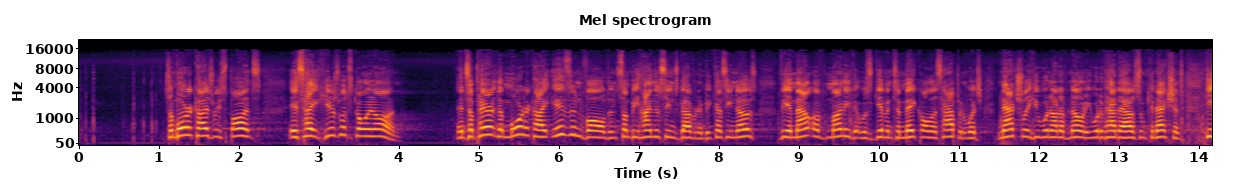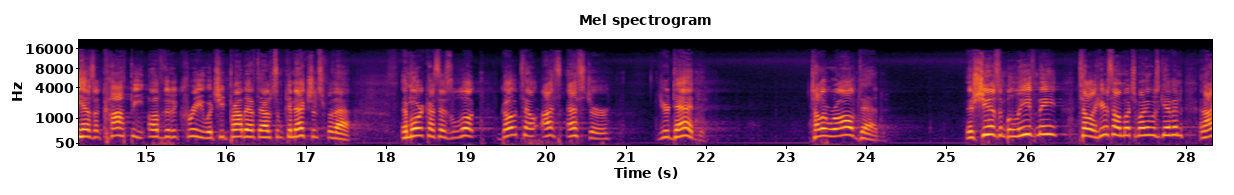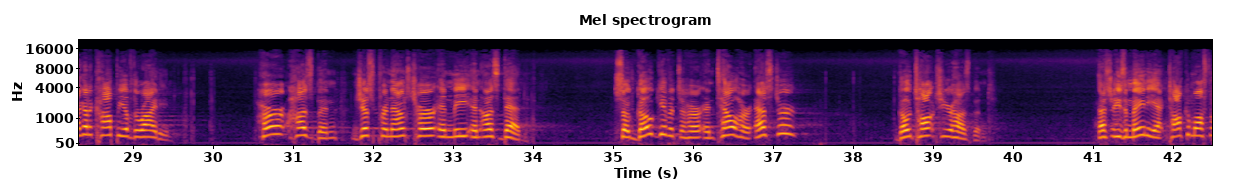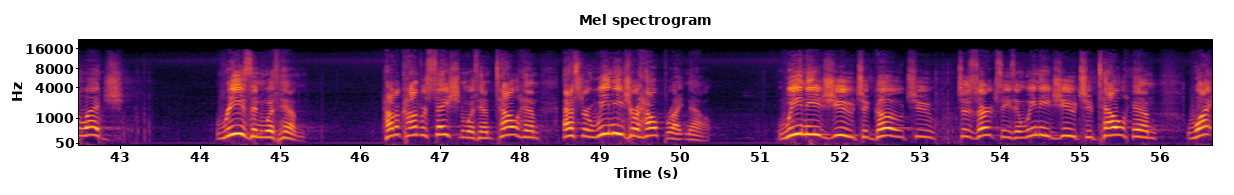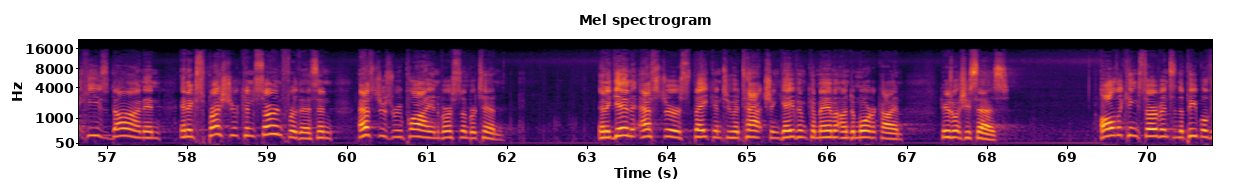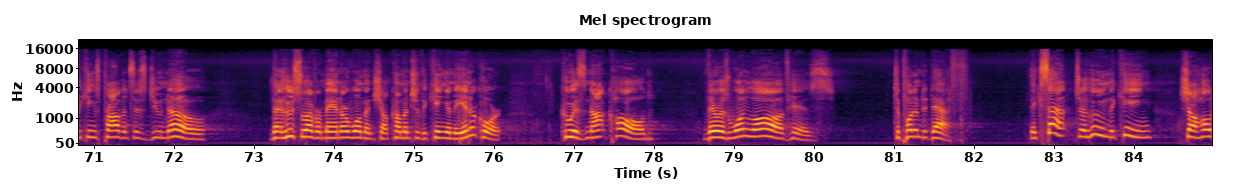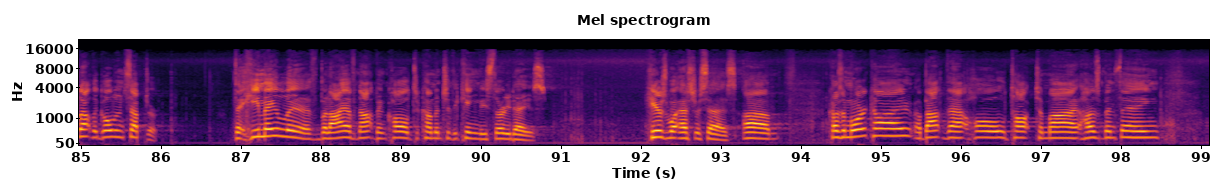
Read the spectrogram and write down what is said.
So Mordecai's response is hey, here's what's going on. It's apparent that Mordecai is involved in some behind the scenes governing because he knows the amount of money that was given to make all this happen, which naturally he would not have known. He would have had to have some connections. He has a copy of the decree, which he'd probably have to have some connections for that. And Mordecai says, Look, go tell us, Esther, you're dead. Tell her we're all dead. If she doesn't believe me, tell her here's how much money was given, and I got a copy of the writing. Her husband just pronounced her and me and us dead. So go give it to her and tell her, Esther, go talk to your husband. Esther, he's a maniac. Talk him off the ledge. Reason with him. Have a conversation with him. Tell him, Esther, we need your help right now. We need you to go to, to Xerxes and we need you to tell him what he's done and, and express your concern for this. And Esther's reply in verse number 10 and again, Esther spake unto Hathach and gave him commandment unto Mordecai. And here's what she says All the king's servants and the people of the king's provinces do know that whosoever man or woman shall come unto the king in the inner court, who is not called, there is one law of his to put him to death, except to whom the king shall hold out the golden scepter, that he may live, but I have not been called to come into the king these 30 days. Here's what Esther says um, Cousin Mordecai, about that whole talk to my husband thing,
